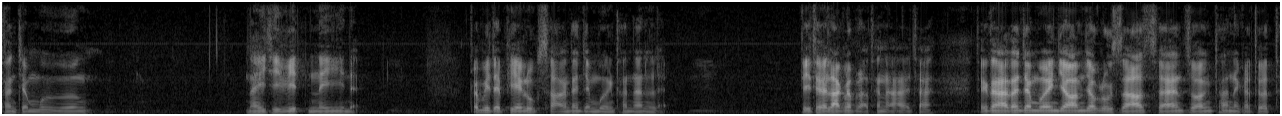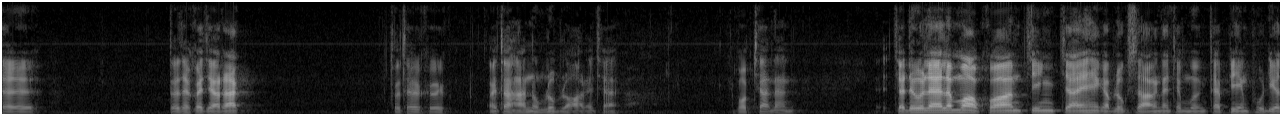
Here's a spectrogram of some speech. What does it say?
ท่านจาเมือง ในชีวิตนี้เนี่ย ก็มีแต่เพียงลูกสาวท่านจาเมืองเท่านั้นแหละ ที่เธอรักและปรารถนาจ๊ะถึงทหารท่านจาเมืองยอมยกลูกสาวแสนสวยท่านให้กับตัวเธอ ตัวเธอก็จะรัก ตัวเธอคือไอ้ทหารหนุ่มรูปหล่อนะจ๊ะพบชาตินั้น จะดูแลและมอบความจริงใจให้กับลูกสาวท่านจาเมือง แต่เพียงผู้เดียว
